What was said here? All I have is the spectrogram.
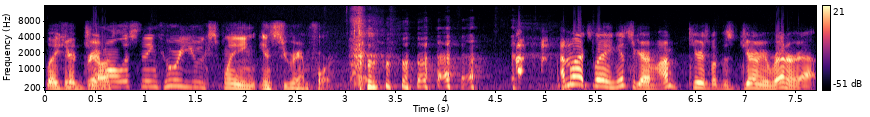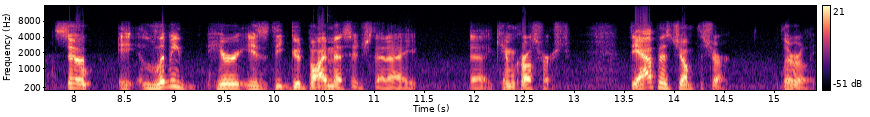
like "Is your adjust- grandma listening? Who are you explaining Instagram for?" I'm not explaining Instagram. I'm curious about this Jeremy Renner app. So eh, let me. Here is the goodbye message that I uh, came across first. The app has jumped the shark, literally,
